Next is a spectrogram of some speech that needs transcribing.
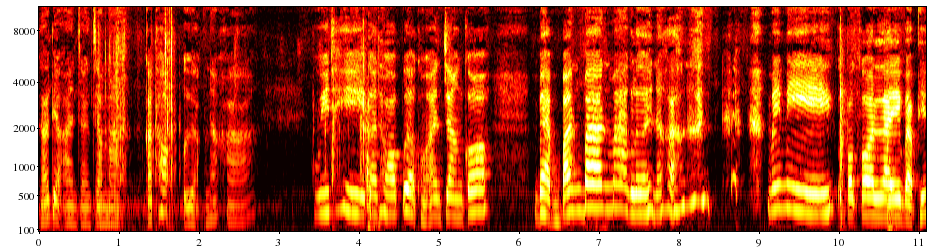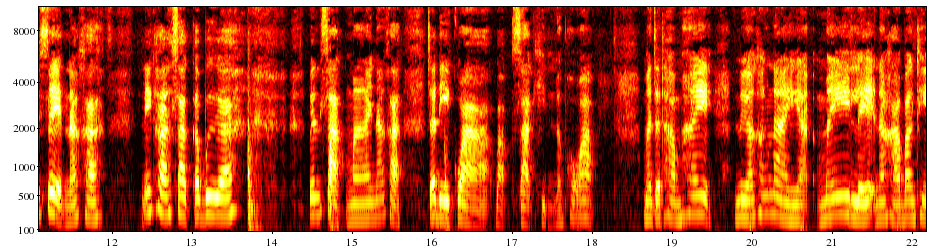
แล้วเดี๋ยวอันจังจะมากระเทาะเปลือกนะคะ วิธีกระทาะเปลือกของอันจังก็แบบบ้านๆมากเลยนะคะ ไม่มีอุปกรณ์อะไรแบบพิเศษนะคะ นี่ค่ะสักกระเบือ เป็นสากไม้นะคะ จะดีกว่าแบบสากหินนะเพราะว่ามันจะทำให้เนื้อข้างในอะไม่เละนะคะ บางที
